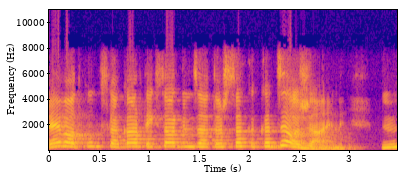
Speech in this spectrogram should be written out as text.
Revalda kungs kā kārtīgs organizators saka, ka dzelžaini. Nu,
